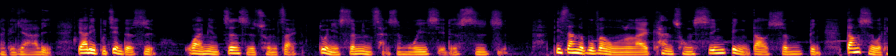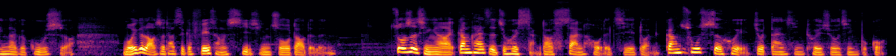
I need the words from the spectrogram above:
那个压力。压力不见得是外面真实存在。对你生命产生威胁的狮子。第三个部分，我们来看从心病到生病。当时我听到一个故事啊，某一个老师，他是个非常细心周到的人，做事情啊，刚开始就会想到善后的阶段。刚出社会就担心退休金不够，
